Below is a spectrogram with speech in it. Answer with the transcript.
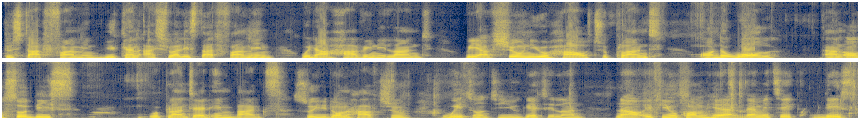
to start farming. You can actually start farming without having a land. We have shown you how to plant on the wall and also this we planted in bags so you don't have to wait until you get a land now if you come here let me take this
